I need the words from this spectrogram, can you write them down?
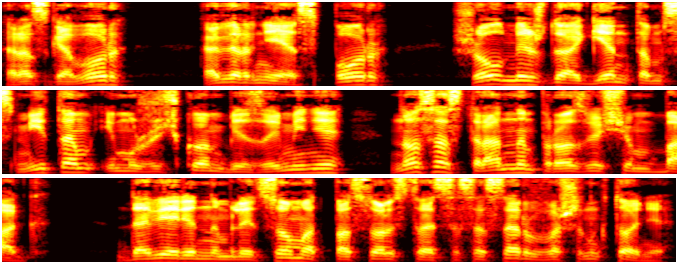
Разговор, а вернее спор, шел между агентом Смитом и мужичком без имени, но со странным прозвищем Баг, доверенным лицом от посольства СССР в Вашингтоне.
